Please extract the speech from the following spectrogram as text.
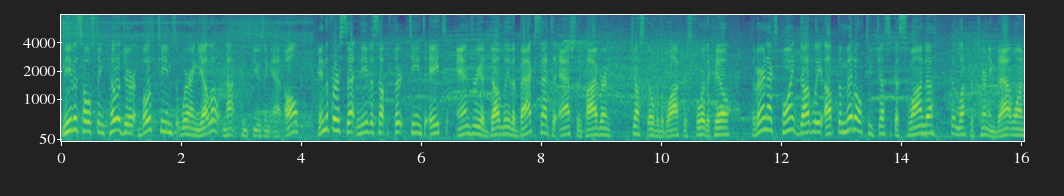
Nevis hosting Pillager, both teams wearing yellow, not confusing at all. In the first set, Nevis up 13 to 8. Andrea Dudley, the back set to Ashley Pyburn, just over the blockers for the kill. The very next point, Dudley up the middle to Jessica Swanda. Good luck returning that one.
